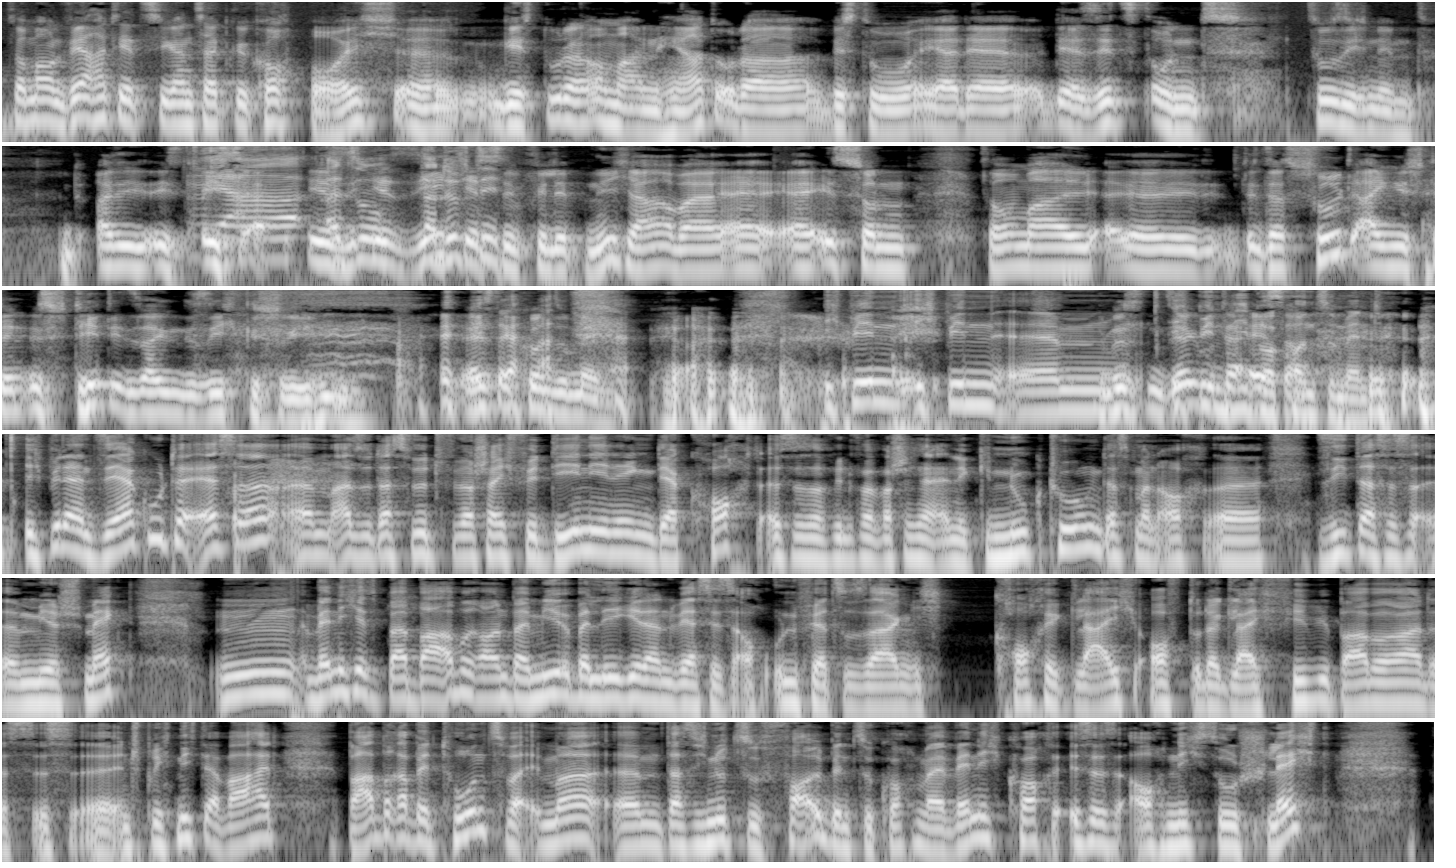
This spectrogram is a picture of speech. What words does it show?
Sag mal, und wer hat jetzt die ganze Zeit gekocht bei euch? Äh, gehst du dann auch mal an den Herd oder bist du eher der, der sitzt und zu sich nimmt? Also, ich, ich, ja, ihr, also ihr seht jetzt den Philipp nicht, ja, aber er, er ist schon, sagen wir mal, äh, das Schuldeingeständnis steht in seinem Gesicht geschrieben. Er ist der ja. Konsument. Ja. Ich bin, ich bin, ähm, ich bin lieber Esser. Konsument. Ich bin ein sehr guter Esser. Ähm, also das wird wahrscheinlich für denjenigen, der kocht, ist es auf jeden Fall wahrscheinlich eine Genugtuung, dass man auch äh, sieht, dass es äh, mir schmeckt. Mm, wenn ich jetzt bei Barbara und bei mir überlege, dann wäre es jetzt auch unfair zu sagen, ich koche gleich oft oder gleich viel wie Barbara. Das ist, äh, entspricht nicht der Wahrheit. Barbara betont zwar immer, ähm, dass ich nur zu faul bin zu kochen, weil wenn ich koche, ist es auch nicht so schlecht.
